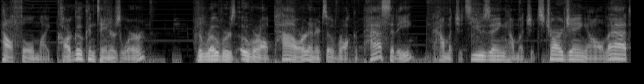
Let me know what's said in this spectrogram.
How full my cargo containers were, the rover's overall power and its overall capacity, how much it's using, how much it's charging, and all that,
